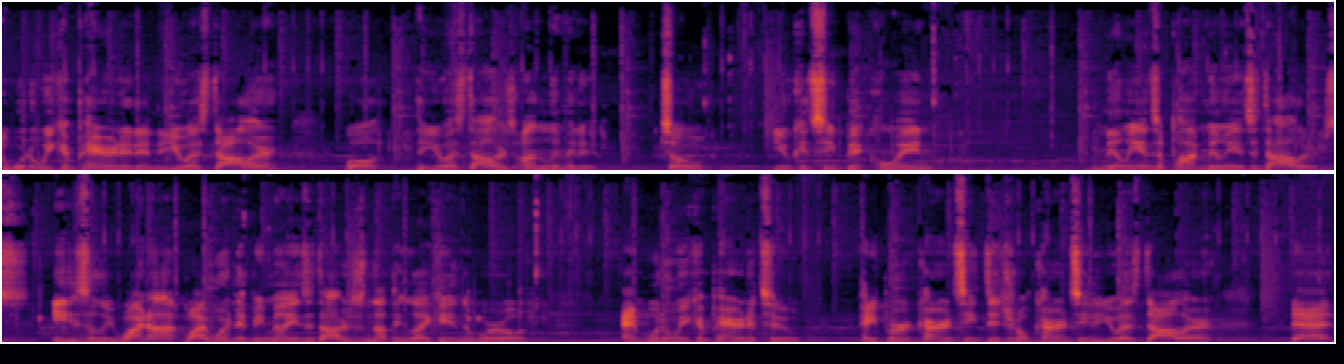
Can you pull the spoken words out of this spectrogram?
What are we comparing it in the us dollar? Well the us dollar is unlimited. So you can see bitcoin millions upon millions of dollars easily. Why not? Why wouldn't it be millions of dollars? There's nothing like it in the world. And what are we comparing it to? Paper currency, digital currency, the US dollar that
